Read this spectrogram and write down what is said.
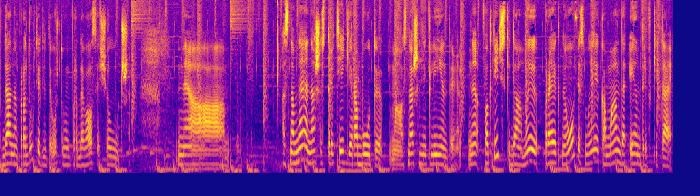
в данном продукте для того, чтобы он продавался еще лучше. Основная наша стратегия работы а, с нашими клиентами. Фактически, да, мы проектный офис, мы команда Entry в Китае.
